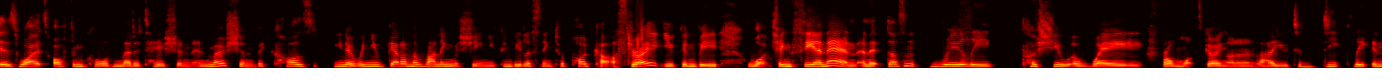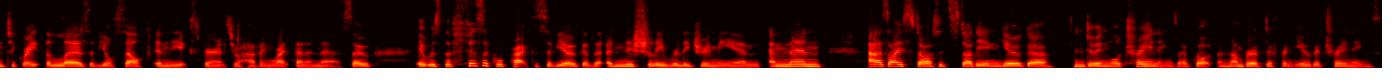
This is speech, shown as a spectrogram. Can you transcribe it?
is why it's often called meditation in motion because, you know, when you get on the running machine, you can be listening to a podcast, right? You can be watching CNN, and it doesn't really push you away from what's going on and allow you to deeply integrate the layers of yourself in the experience you're having right then and there. So it was the physical practice of yoga that initially really drew me in. And then as I started studying yoga and doing more trainings, I've got a number of different yoga trainings,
